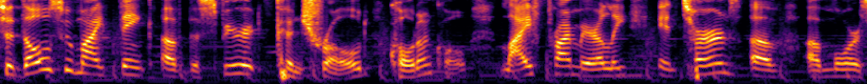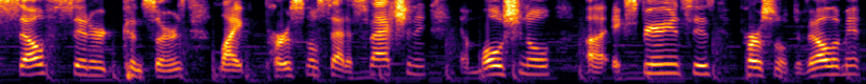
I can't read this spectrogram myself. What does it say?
To those who might think of the spirit controlled, quote unquote, life primarily in terms of, of more self centered concerns like personal satisfaction, emotional uh, experiences, personal development,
